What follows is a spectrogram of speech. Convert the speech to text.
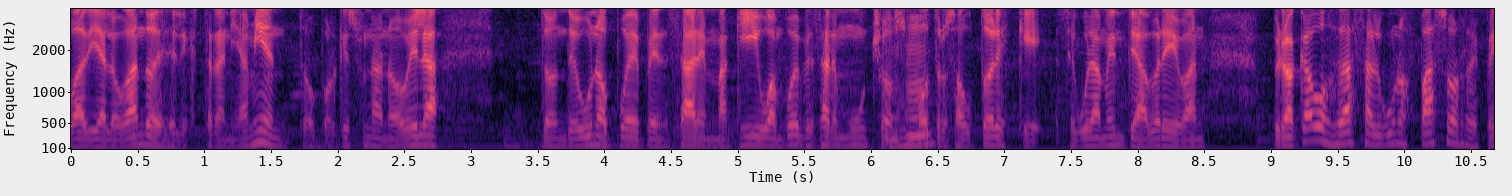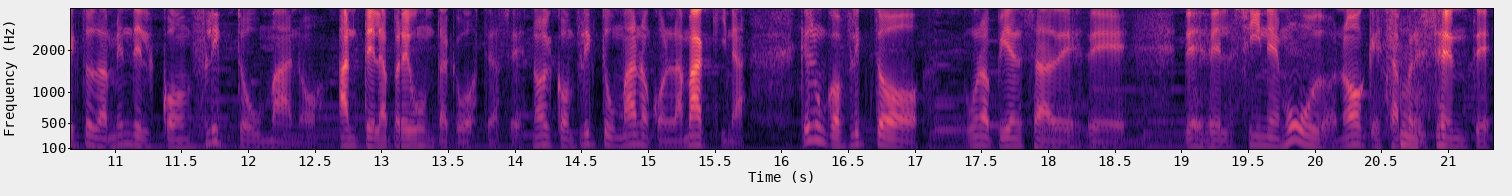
va dialogando desde el extrañamiento, porque es una novela donde uno puede pensar en McEwan, puede pensar en muchos otros autores que seguramente abrevan, pero acá vos das algunos pasos respecto también del conflicto humano, ante la pregunta que vos te haces, ¿no? El conflicto humano con la máquina, que es un conflicto, uno piensa desde, desde el cine mudo, ¿no? Que está presente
